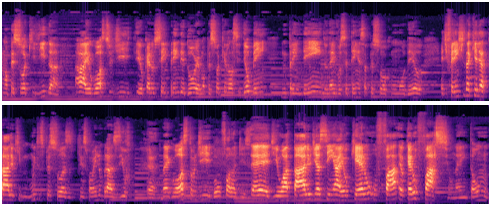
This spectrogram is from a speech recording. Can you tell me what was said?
uma pessoa que lida, ah, eu gosto de, eu quero ser empreendedor, é uma pessoa que ela se deu bem empreendendo, né? E você tem essa pessoa como modelo. É diferente daquele atalho que muitas pessoas, principalmente no Brasil, É. né, gostam de Bom falar disso. é, de o atalho de assim, ah, eu quero o fa eu quero o fácil, né? Então,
